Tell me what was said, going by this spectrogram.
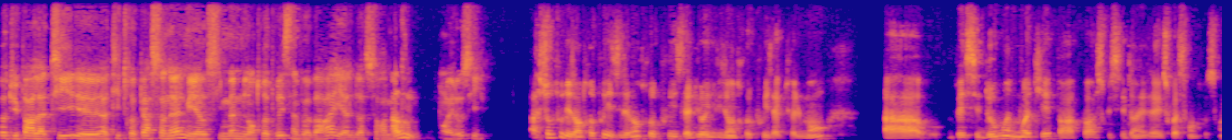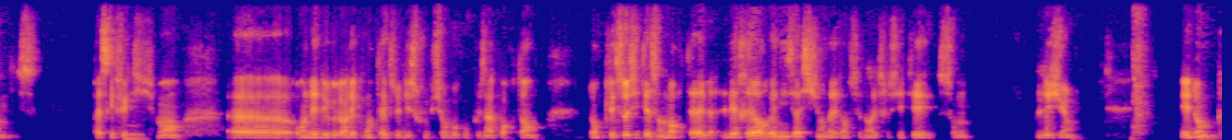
Toi, tu parles à, euh, à, titre personnel, mais il y a aussi même l'entreprise, c'est un peu pareil, elle doit se remettre ah elle aussi. Ah, surtout les entreprises. Les entreprises, la durée de vie des entreprises actuellement a baissé d'au moins de moitié par rapport à ce que c'était dans les années 60-70. Parce qu'effectivement, euh, on est dans des contextes de disruption beaucoup plus importants. Donc, les sociétés sont mortelles, les réorganisations dans les, sociétés sont légion. Et donc,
